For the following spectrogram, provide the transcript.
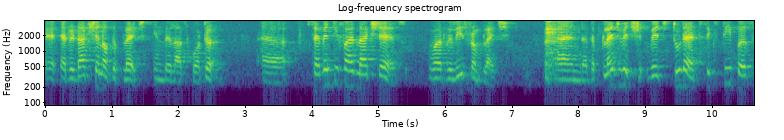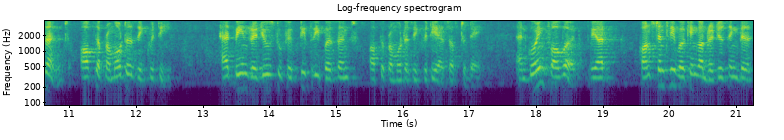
a, a reduction of the pledge in the last quarter. Uh, 75 lakh shares were released from pledge. And the pledge which, which stood at 60% of the promoter's equity had been reduced to 53% of the promoter's equity as of today. And going forward, we are constantly working on reducing the,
